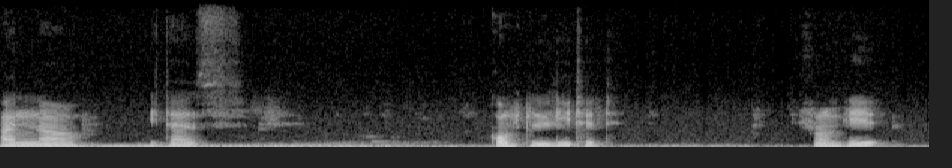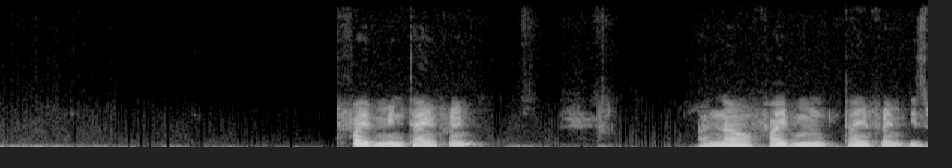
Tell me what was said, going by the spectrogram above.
And now it has completed from here to 5 minute time frame. And now 5 minute time frame is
